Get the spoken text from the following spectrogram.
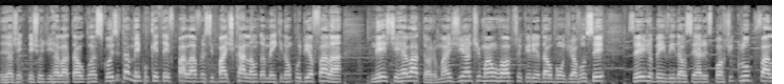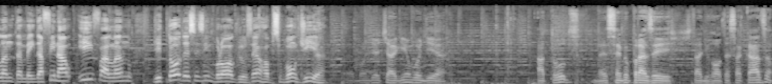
a gente deixou de relatar algumas coisas e também porque teve palavras de baixo calão também que não podia falar neste relatório. Mas de antemão, Robson, eu queria dar o um bom dia a você. Seja bem-vindo ao Ceará Esporte Clube, falando também da final e falando de todos esses imbróglios, né, Robson? Bom dia. Bom dia, Tiaguinho. Bom dia a todos. É sempre um prazer estar de volta a essa casa.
